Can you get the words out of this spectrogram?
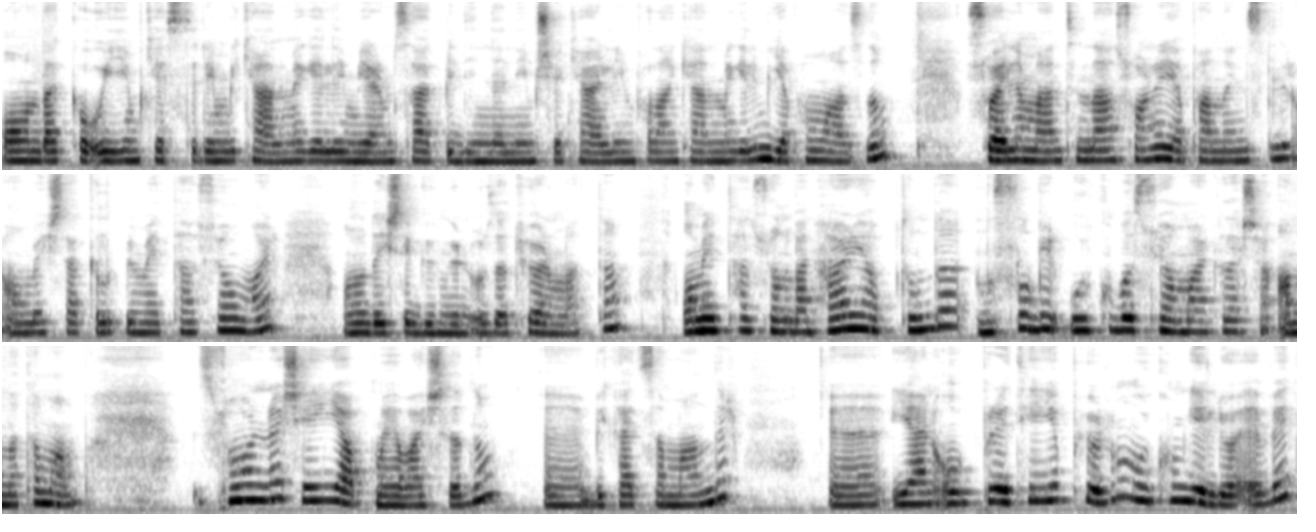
10 dakika uyuyayım kestireyim bir kendime geleyim yarım saat bir dinleneyim şekerleyeyim falan kendime geleyim yapamazdım. Su elementinden sonra yapanlarınız bilir 15 dakikalık bir meditasyon var. Onu da işte gün gün uzatıyorum hatta. O meditasyonu ben her yaptığımda nasıl bir uyku basıyorum arkadaşlar anlatamam. Sonra şeyi yapmaya başladım birkaç zamandır. Yani o pratiği yapıyorum. Uykum geliyor evet.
